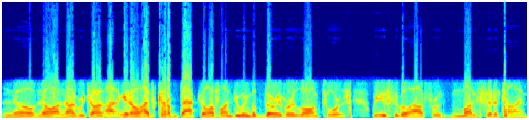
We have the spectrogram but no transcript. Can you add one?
No, no, I'm not retiring. I, you know, I've kind of backed off on doing the very, very long tours. We used to go out for months at a time,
